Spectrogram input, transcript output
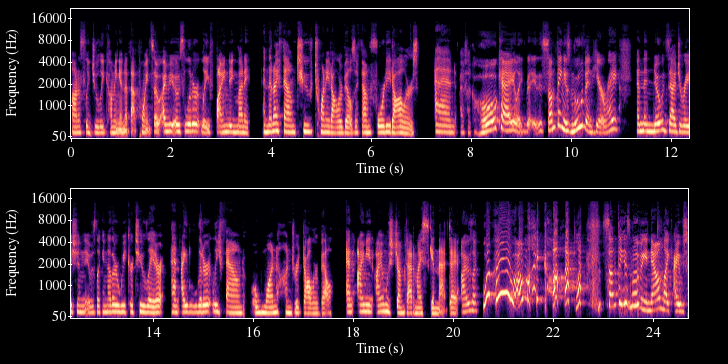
honestly, Julie, coming in at that point. So I mean, it was literally finding money. And then I found two $20 bills. I found $40. And I was like, okay, like something is moving here, right? And then, no exaggeration, it was like another week or two later, and I literally found a $100 bill. And I mean, I almost jumped out of my skin that day. I was like, woohoo! Oh my God! Like something is moving. And now I'm like, I was,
